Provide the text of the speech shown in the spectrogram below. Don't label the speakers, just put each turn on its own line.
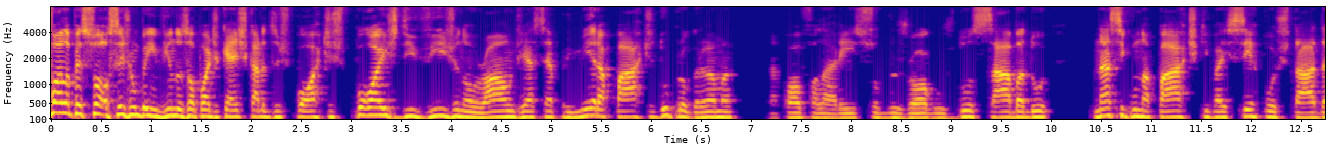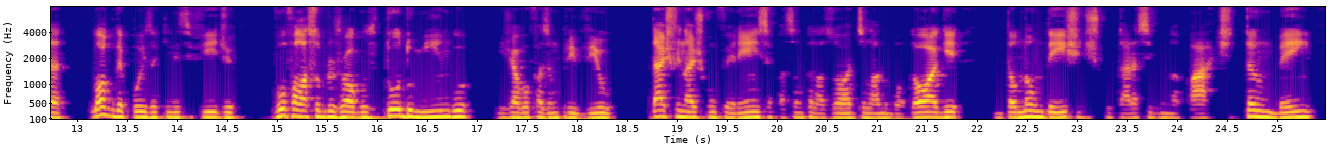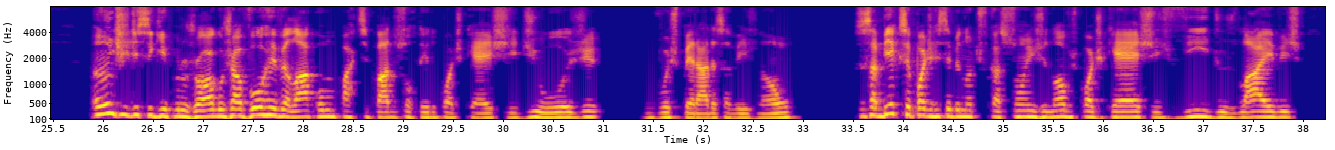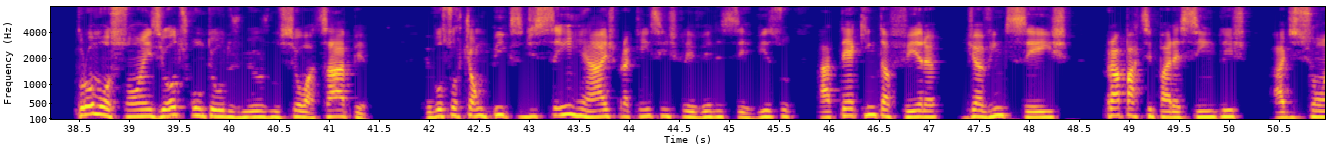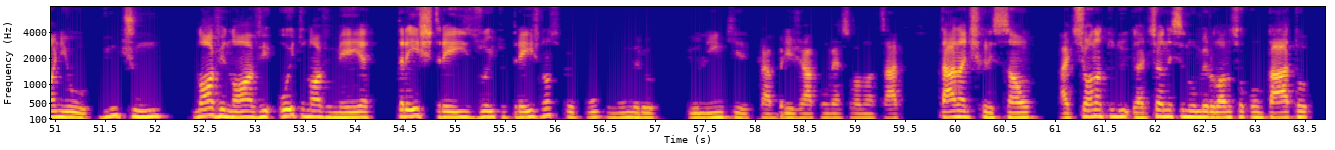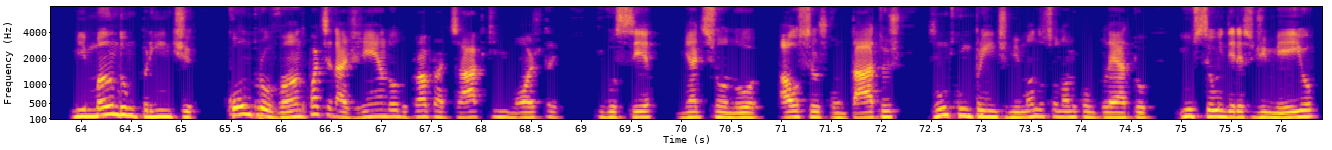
Fala pessoal, sejam bem-vindos ao podcast Cara dos Esportes pós-Divisional Round. Essa é a primeira parte do programa, na qual falarei sobre os jogos do sábado. Na segunda parte, que vai ser postada logo depois aqui nesse feed, vou falar sobre os jogos do domingo e já vou fazer um preview das finais de conferência, passando pelas odds lá no Bodog. Então não deixe de escutar a segunda parte também. Antes de seguir para o jogo, já vou revelar como participar do sorteio do podcast de hoje. Não vou esperar dessa vez não. Você sabia que você pode receber notificações de novos podcasts, vídeos, lives, promoções e outros conteúdos meus no seu WhatsApp? Eu vou sortear um Pix de 100 reais para quem se inscrever nesse serviço até quinta-feira, dia 26. Para participar é simples, adicione o 21 99896 3383. Não se preocupe, o número e o link para abrir já a conversa lá no WhatsApp tá na descrição. Adiciona tudo, adiciona esse número lá no seu contato, me manda um print comprovando, pode ser da agenda ou do próprio WhatsApp que me mostre que você me adicionou aos seus contatos. Junto com um print, me manda o seu nome completo e o seu endereço de e-mail.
